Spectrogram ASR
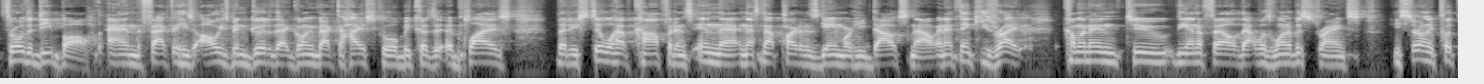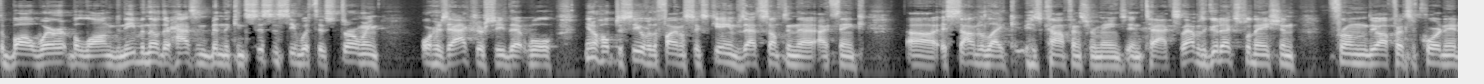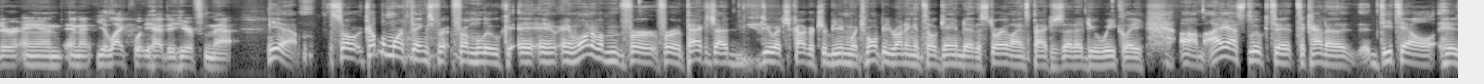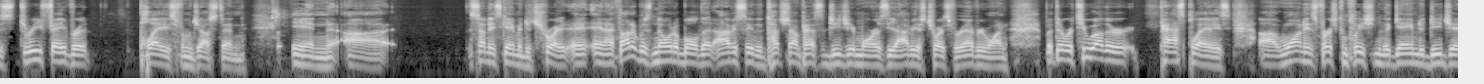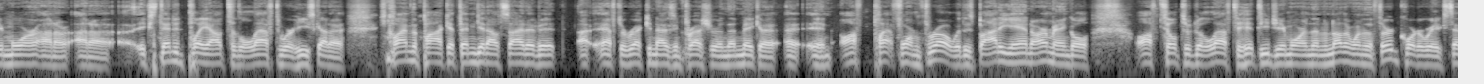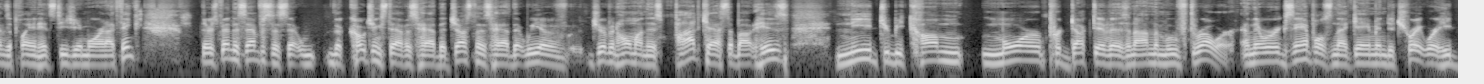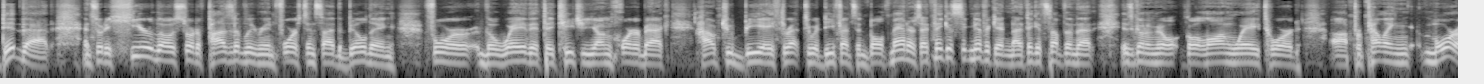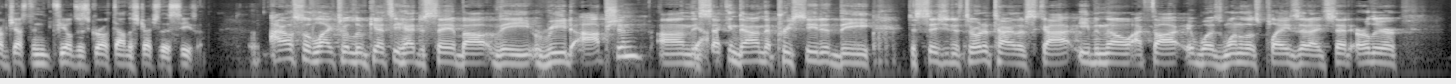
throw the deep ball and the fact that he's always been good at that going back to high school because it implies that he still will have confidence in that. And that's not part of his game where he doubts now. And I think he's right. Coming into the NFL, that was one of his strengths. He certainly put the ball where it belonged. And even though there hasn't been the consistency with his throwing or his accuracy that we'll, you know, hope to see over the final six games, that's something that I think uh, it sounded like his confidence remains intact. So that was a good explanation from the offensive coordinator, and and you like what you had to hear from that. Yeah. So a couple more things for, from Luke, and, and, one of them for for a package I do at Chicago Tribune, which won't be running until game day, the storylines package that I do weekly. Um, I asked Luke to to kind of detail his three favorite plays from Justin in uh, Sunday's game in Detroit. And I thought it was notable that obviously the touchdown pass to DJ Moore is the obvious choice for everyone. But there were two other pass plays. Uh, one, his first completion of the game to DJ Moore on a on a extended play out to the left where he's got to climb the pocket, then get outside of it Uh, after recognizing pressure, and then make a, a an off platform throw with his body and arm angle off tilted to the left to hit DJ Moore. And then another one in the third quarter where he extends a play and hits DJ Moore. And I think there's been this emphasis that the coaching staff has had, that Justin has had, that we have driven home on this podcast about his need to become more productive as an on the move thrower. And there were examples in that game in Detroit where he did that. And so to hear those sort of positively reinforced inside the building for the way that they teach a young quarterback how to be a threat to a defense in both manners, I think is significant. And I think it's something that is going to go, go a long way toward uh, propelling more of Justin Fields' growth down the stretch of the season. I also liked what Luke Getsy had to say about the read option on the yeah. second down that preceded the decision to throw to Tyler Scott, even though I thought it was one of those plays that I said earlier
